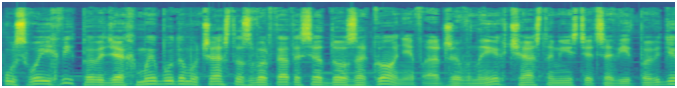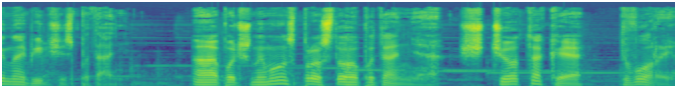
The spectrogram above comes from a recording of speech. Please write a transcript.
У своїх відповідях ми будемо часто звертатися до законів, адже в них часто містяться відповіді на більшість питань. А почнемо з простого питання: що таке твори?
